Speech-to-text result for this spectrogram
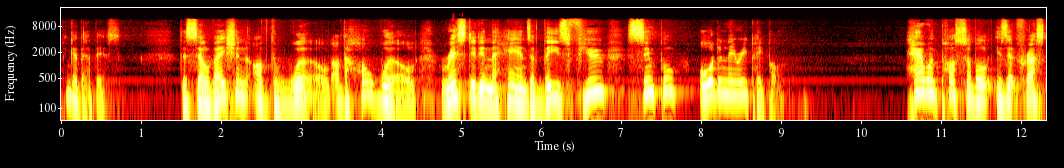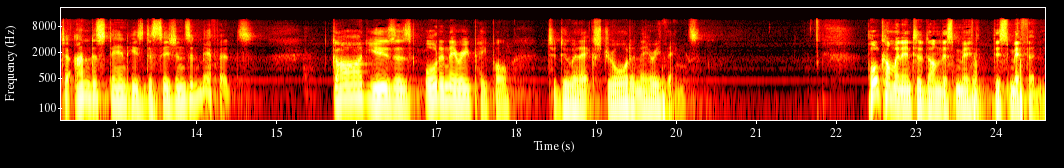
Think about this the salvation of the world, of the whole world, rested in the hands of these few simple, ordinary people. How impossible is it for us to understand his decisions and methods? God uses ordinary people to do extraordinary things. Paul commented on this, this method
